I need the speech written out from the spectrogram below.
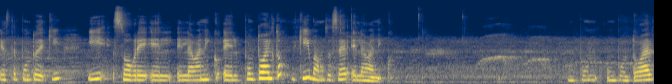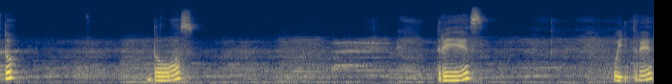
este punto de aquí y sobre el, el abanico el punto alto aquí vamos a hacer el abanico. Un, un punto alto dos 3, uy, 3,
